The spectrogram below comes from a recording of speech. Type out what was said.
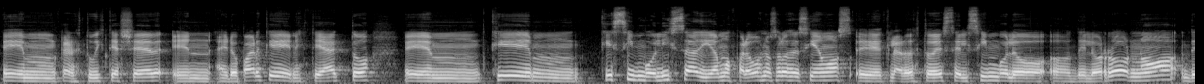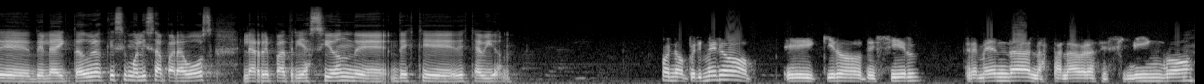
em, claro, estuviste ayer en Aeroparque, en este acto. Eh, ¿qué, ¿qué, simboliza, digamos, para vos? Nosotros decíamos, eh, claro, esto es el símbolo oh, del horror, ¿no? De, la dictadura. ¿Qué simboliza para vos la repatriación de, este, de este avión? Bueno, primero eh, quiero decir tremenda las palabras de Silingo,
